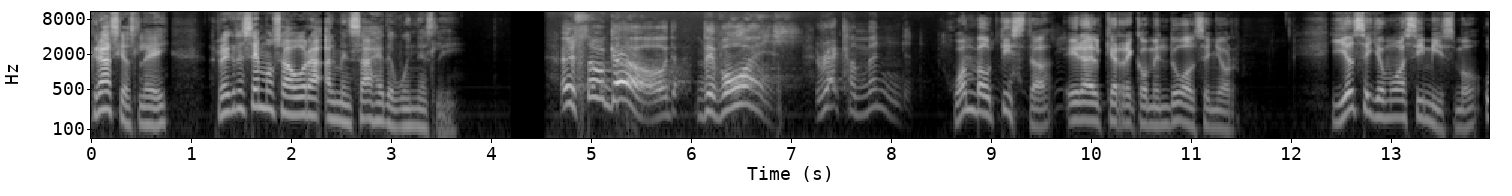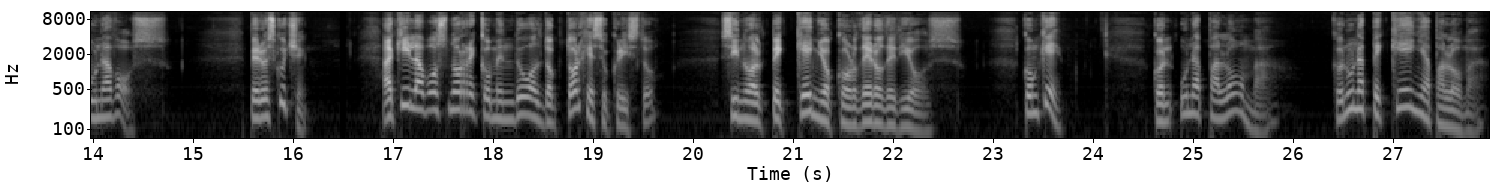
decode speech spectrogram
Gracias, Ley. Regresemos ahora al mensaje de Winnesley. It's so good, the voice recommended. Juan Bautista era el que recomendó al Señor, y él se llamó a sí mismo una voz. Pero escuchen, aquí la voz no recomendó al doctor Jesucristo, sino al pequeño Cordero de Dios. ¿Con qué? Con una paloma, con una pequeña paloma.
